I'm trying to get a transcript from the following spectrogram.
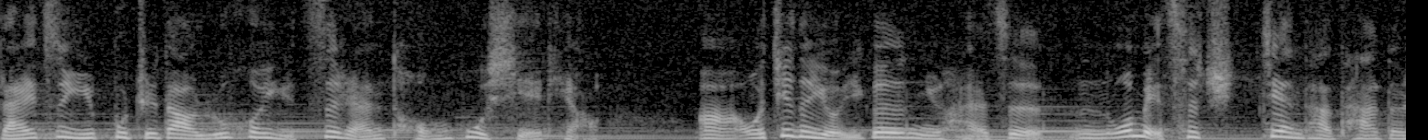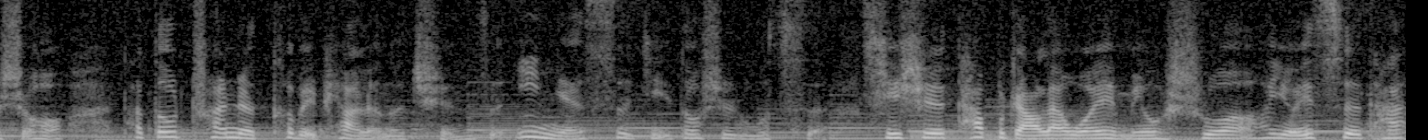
来自于不知道如何与自然同步协调。啊，我记得有一个女孩子，嗯，我每次去见她她的时候，她都穿着特别漂亮的裙子，一年四季都是如此。其实她不找来，我也没有说。有一次她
